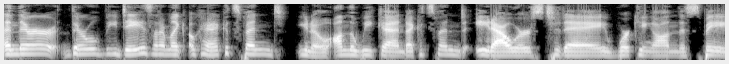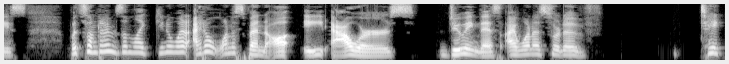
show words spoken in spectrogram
and there there will be days that i'm like okay i could spend you know on the weekend i could spend eight hours today working on this space. But sometimes i'm like you know what? I don't want to spend all eight hours doing this. I want to sort of take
